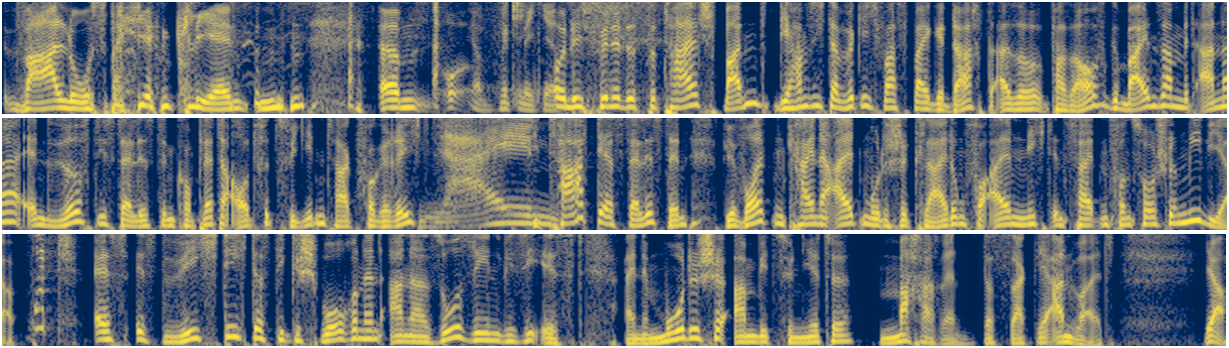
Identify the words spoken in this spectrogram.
wahllos bei ihren Klienten. ähm, ja, wirklich jetzt. Und ich finde das total spannend. Die haben sich da wirklich was bei gedacht. Also pass auf, gemeinsam mit Anna entwirft die Stylistin komplette Outfits für jeden Tag vor Gericht. Nein. Zitat der Stylistin, wir wollten keine altmodische Kleidung, vor allem nicht in Zeiten von Social Media. What? Es ist wichtig, dass die Geschworenen Anna so sehen, wie sie ist. Eine modische, ambitionierte Macherin. Das sagt ihr Anwalt. Ja,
